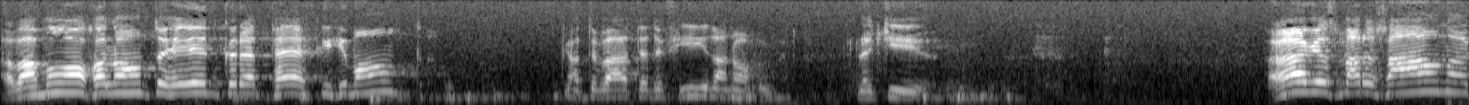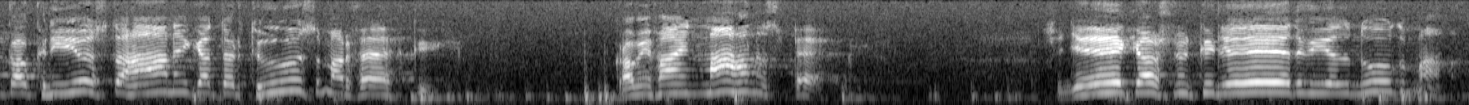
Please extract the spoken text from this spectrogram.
Ava mo khalant hen kra pekig mant. Kan det vart det fina nog. Lati. Agus mar sauna go kriest hanig gat er tus mar fekig. Kan vi fein mahanus pekig. Så jeg kan snukke lede vi er noe mann.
